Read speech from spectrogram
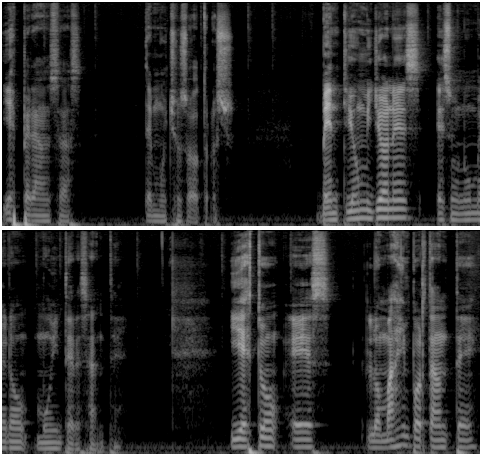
y esperanzas de muchos otros. 21 millones es un número muy interesante. Y esto es lo más importante,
